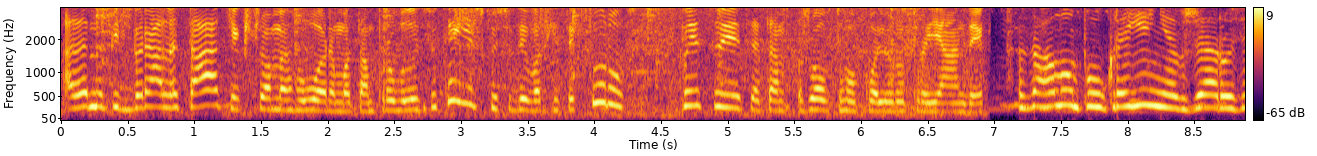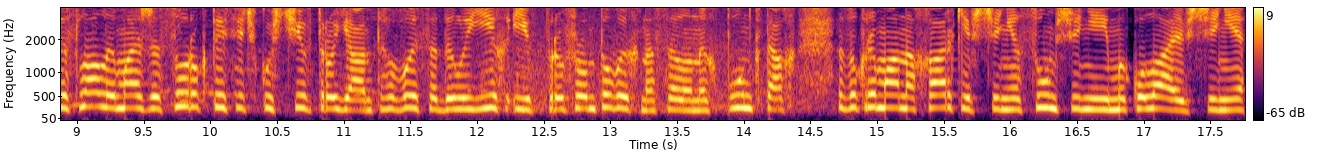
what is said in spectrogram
але ми підбирали так, якщо ми говоримо там про вулицю Київську, сюди в архітектуру вписується там жовтого кольору троянди. Загалом по Україні вже розіслали майже 40 тисяч кущів троянд. Висадили їх і в прифронтових населених пунктах, зокрема на Харківщині, Сумщині і Миколаївщині.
